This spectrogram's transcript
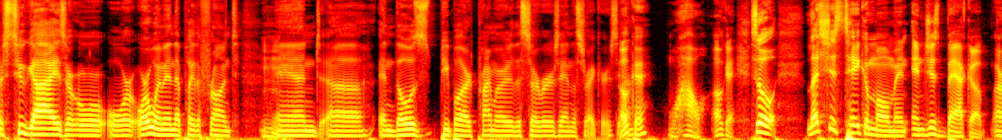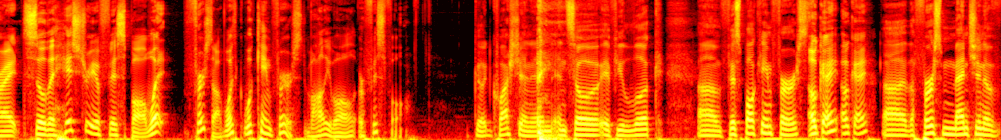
there's two guys or or or, or women that play the front, Mhm. and uh, and those people are primarily the servers and the strikers. yeah. Okay. Wow. Okay. So let's just take a moment and just back up. All right. So the history of fistball. What first off, what what came first, volleyball or fistball? Good question. And and so if you look, um, fistball came first. Okay. Okay. Uh, the first mention of,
